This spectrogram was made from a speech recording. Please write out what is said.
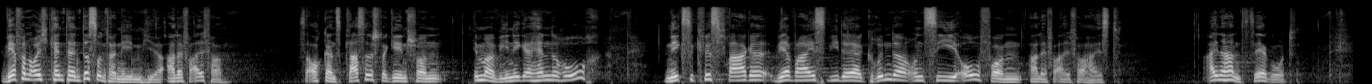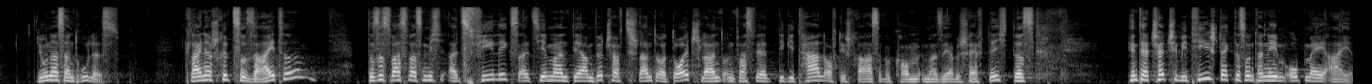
Wer von euch kennt denn das Unternehmen hier, Aleph Alpha? Ist auch ganz klassisch, da gehen schon immer weniger Hände hoch. Nächste Quizfrage, wer weiß, wie der Gründer und CEO von Aleph Alpha heißt? Eine Hand, sehr gut. Jonas Andrulis. Kleiner Schritt zur Seite. Das ist was, was mich als Felix, als jemand, der am Wirtschaftsstandort Deutschland und was wir digital auf die Straße bekommen, immer sehr beschäftigt. Das, hinter ChatGPT steckt das Unternehmen OpenAI.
